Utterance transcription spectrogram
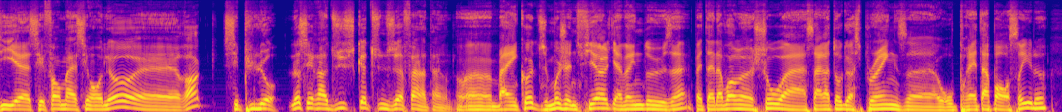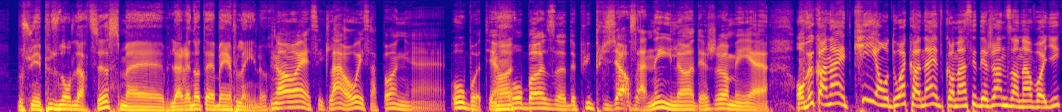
Puis euh, ces formations-là, euh, rock, c'est plus là. Là, c'est rendu ce que tu nous as fait entendre. Euh, ben écoute, moi j'ai une fiole qui a 22 ans. Peut-être aller voir un show à Saratoga Springs euh, au printemps passé. Là. Je me souviens plus du nom de l'artiste, mais l'aréna était bien plein. Là. Ah ouais, c'est clair. Oui, ça pogne au bout. Il y a un gros buzz depuis plusieurs années là déjà, mais euh, on veut connaître qui on doit connaître? Vous commencez déjà à nous en envoyer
